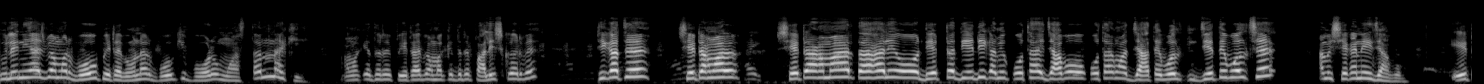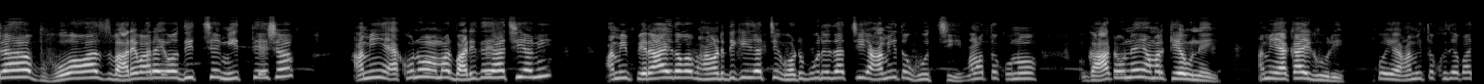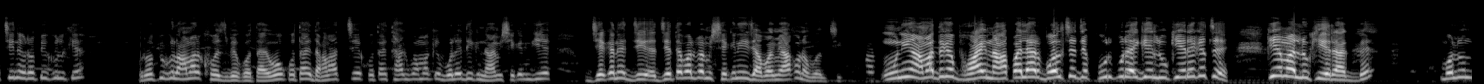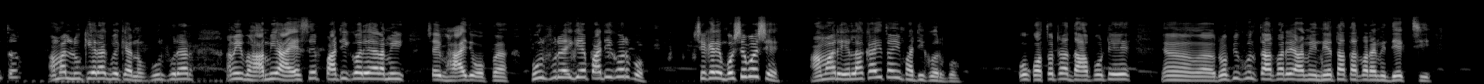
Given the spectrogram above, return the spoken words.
তুলে নিয়ে আসবে, আমার বউ পেটাবে। ওনার বউ কি বড় মস্তান নাকি? আমাকে ধরে পেটাবে, আমাকে ধরে পালিশ করবে। ঠিক আছে? সেটা আমার সেটা আমার, তাহলে ও ডেটটা দিয়ে দিক, আমি কোথায় যাব, ও কোথায় আমার যাতে বল, যেতে বলছে, আমি সেখানেই যাব। এটা ভোয়াজ বারে বারে ও দিচ্ছে, মিথ্যে এসব। আমি এখনও আমার বাড়িতে আছি আমি। আমি প্রায় দেখো ভাঙড়ের দিকেই যাচ্ছি, ঘটপুকুরে যাচ্ছি, আমি তো ঘুরছি। আমার তো কোনো গাটও নেই, আমার কেউ নেই। আমি একাই ঘুরি। কই, আমি তো খুঁজে পাচ্ছি না রফিকুলকে। রফিকুল আমার খুঁজবে কোথায়? ও কোথায় দাঁড়াচ্ছে, কোথায় থাকবে আমাকে বলে দিক না। আমি সেখানে গিয়ে যেখানে যেতে বলবে আমি সেখানেই যাব, আমি এখনও বলছি। উনি আমার দিকে ভয় না পাইলে আর বলছে যে ফুরফুরে গিয়ে লুকিয়ে রেখেছে? কি আমার লুকিয়ে রাখবে? বলুন তো, আমার লুকিয়ে রাখবে কেন? ফুরফুরার আমি আমি আইএসএফ পার্টি করে আর আমি সেই ভাই ফুরফুরে গিয়ে পার্টি করব? সেখানে বসে বসে? আমার এলাকায় তো আমি পার্টি করব। ও কতটা দাপটে রফিকুল তারপরে আমি, নেতা তারপরে আমি দেখছি।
